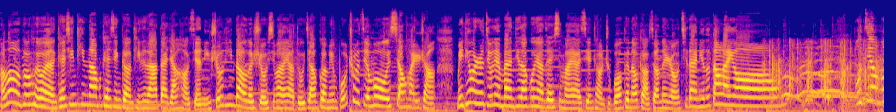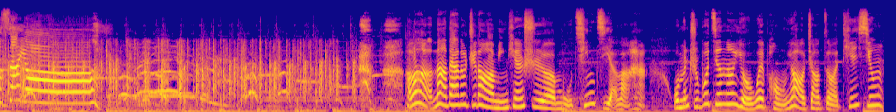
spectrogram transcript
好了，各位朋友们，开心听的不开心更听的大家好，现在您收听到的是由喜马拉雅独家冠名播出的节目《笑话日常》，每天晚上九点半，滴答姑娘在喜马拉雅现场直播更多搞笑内容，期待您的到来哟，不见不散哟。好了，好，那大家都知道，明天是母亲节了哈。我们直播间呢有位朋友叫做天星。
